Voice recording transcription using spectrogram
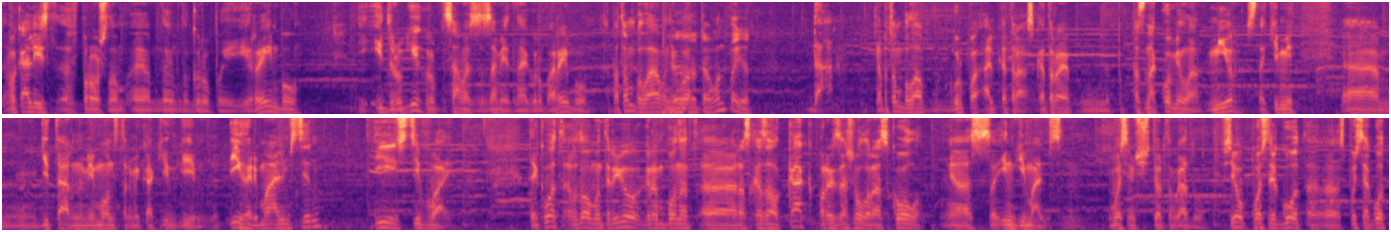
вокалист в прошлом э, группы и Rainbow, и, и других групп, самая заметная группа Rainbow. А потом была у него... это он поет? Да. А потом была группа Алькатрас, которая познакомила мир с такими эм, гитарными монстрами, как Инги, Игорь Мальмстин и Стив Вай. Так вот, в новом интервью Грэм Боннет э, рассказал, как произошел раскол э, с Инги Мальмстином в 1984 году. Всего после год, э, спустя год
